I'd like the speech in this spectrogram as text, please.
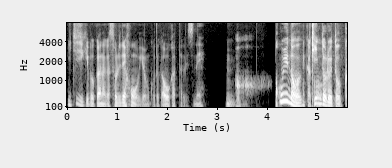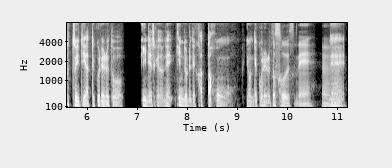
一時期僕はなんかそれで本を読むことが多かったですね。うん。こういうのをなんかこう Kindle とくっついてやってくれるといいんですけどね。Kindle で買った本を読んでくれるとか。そうですね。うん、ね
